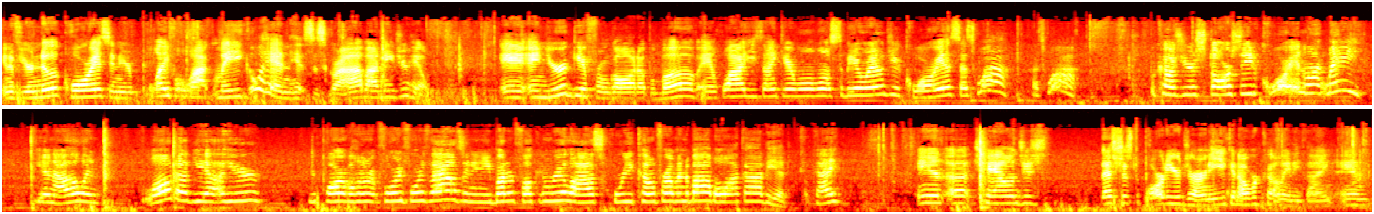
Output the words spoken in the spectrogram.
And if you're new Aquarius and you're playful like me, go ahead and hit subscribe. I need your help. And, and you're a gift from God up above. And why you think everyone wants to be around you, Aquarius? That's why. That's why. Because you're a star seed Aquarian like me. You know, and a lot of you out here you're part of 144,000 and you better fucking realize where you come from in the Bible like I did, okay? And uh, challenges, that's just a part of your journey. You can overcome anything. And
